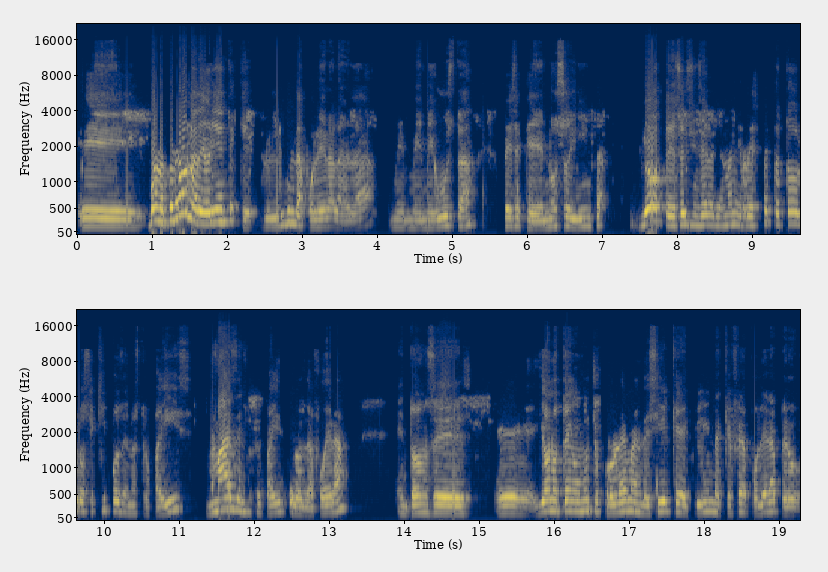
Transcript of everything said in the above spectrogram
Eh, bueno, tenemos la de Oriente, que linda polera, la verdad, me, me, me gusta, pese a que no soy hincha, yo te soy sincero, y respeto a todos los equipos de nuestro país, más de nuestro país que los de afuera. Entonces, eh, yo no tengo mucho problema en decir que linda, que fea polera, pero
